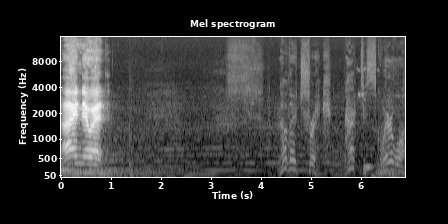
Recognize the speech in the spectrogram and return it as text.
I knew it. Another trick. Back to square one.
